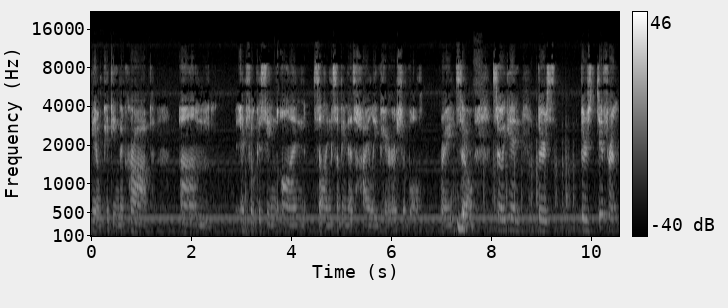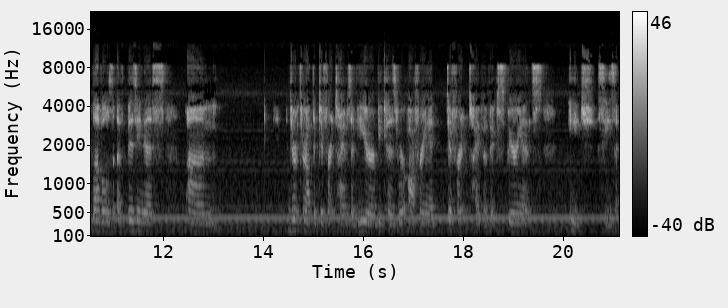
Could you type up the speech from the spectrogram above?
you know picking the crop. Um, and focusing on selling something that's highly perishable, right? So, Yes. so again, there's there's different levels of busyness um, throughout the different times of year because we're offering a different type of experience each season.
